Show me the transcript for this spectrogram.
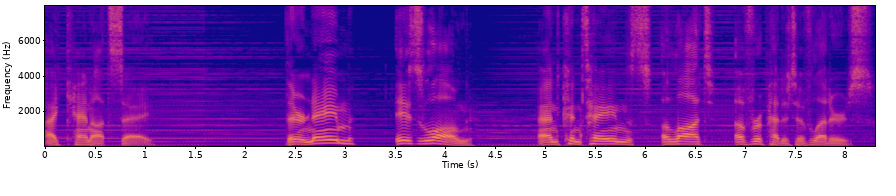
I cannot say. Their name is long and contains a lot of repetitive letters.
